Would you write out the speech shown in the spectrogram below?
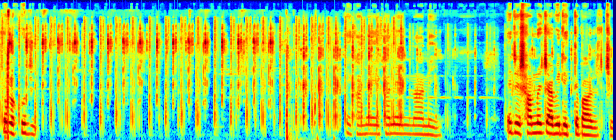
চলো খুঁজি। এখানে এখানে না নেই। এই যে সামনে চাবি দেখতে পাওয়া যাচ্ছে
